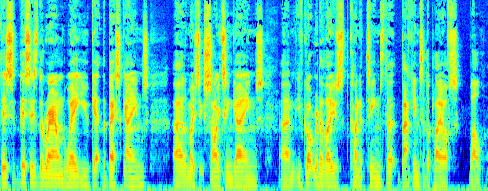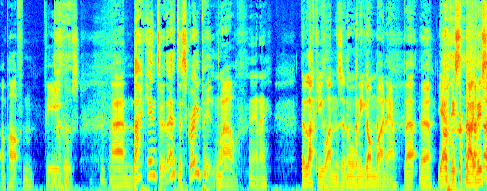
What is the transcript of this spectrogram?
This this is the round where you get the best games, uh, the most exciting games. Um, you've got rid of those kind of teams that back into the playoffs. Well, apart from the Eagles um, Back into it. They had to scrape in. well, you know, the lucky ones are normally gone by now. But Yeah. yeah, this no, this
